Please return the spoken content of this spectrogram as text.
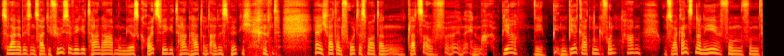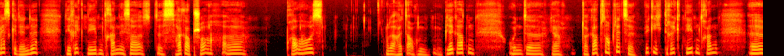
solange bis uns halt die Füße wehgetan haben und mir das Kreuz wehgetan hat und alles mögliche. Und, ich war dann froh, dass wir dann einen Platz auf, äh, in, einem Bier, nee, in Biergarten gefunden haben. Und zwar ganz in der Nähe vom, vom Festgelände. Direkt nebendran ist ja das Hagabscher äh, Brauhaus oder halt auch ein Biergarten. Und äh, ja, da gab es noch Plätze, wirklich direkt nebendran. Äh,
